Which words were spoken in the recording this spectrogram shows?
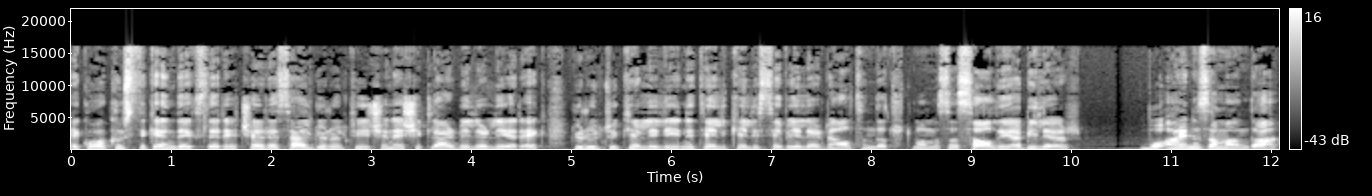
Ekoakustik endeksleri çevresel gürültü için eşikler belirleyerek gürültü kirliliğini tehlikeli seviyelerin altında tutmamızı sağlayabilir. Bu aynı zamanda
